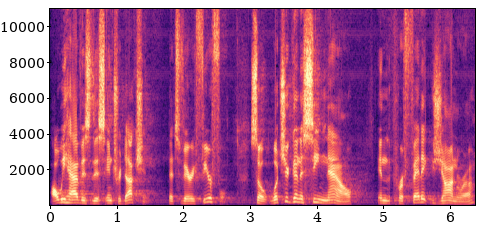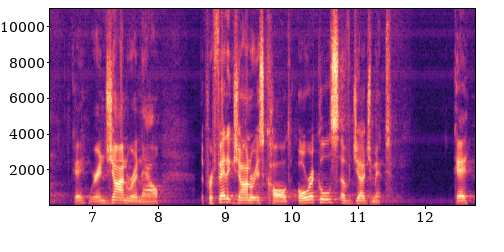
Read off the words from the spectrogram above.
All we have is this introduction that's very fearful. So, what you're going to see now in the prophetic genre, okay, we're in genre now. The prophetic genre is called oracles of judgment. Okay?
